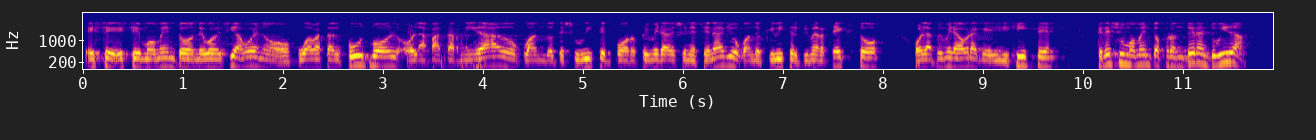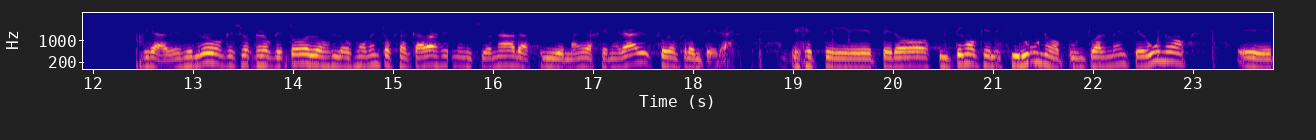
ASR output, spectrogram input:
Ese, ese momento donde vos decías, bueno, o jugabas al fútbol, o la paternidad, o cuando te subiste por primera vez a un escenario, o cuando escribiste el primer texto, o la primera obra que dirigiste. ¿Tenés un momento frontera en tu vida? Mira, desde luego que yo creo que todos los, momentos que acabas de mencionar así de manera general fueron fronteras. Este, pero si tengo que elegir uno puntualmente, uno, eh,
